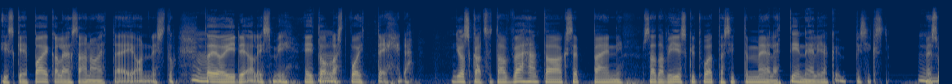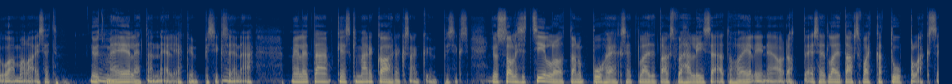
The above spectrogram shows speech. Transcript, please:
iskee paikalle ja sanoo, että ei onnistu. Mm. Toi on idealismi, ei tollasta mm. voi tehdä. Jos katsotaan vähän taaksepäin, niin 150 vuotta sitten me elettiin neljäkymppisiksi, mm. me suomalaiset. Nyt mm. me ei eletä neljäkymppisiksi mm. enää me eletään keskimäärin 80 Jos sä olisit silloin ottanut puheeksi, että laitetaanko vähän lisää tuohon elineen odotteeseen, että laitetaanko vaikka tuplaksi,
